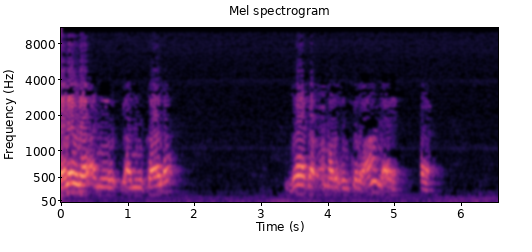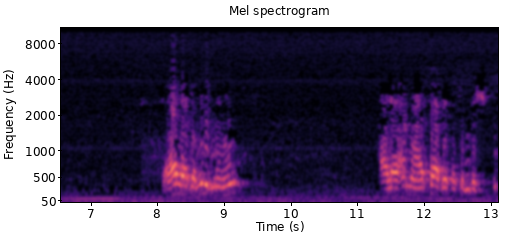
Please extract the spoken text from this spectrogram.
ولولا أن يقال زاد عمر في القرآن لا وهذا دليل منه على أنها ثابتة بالشروط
